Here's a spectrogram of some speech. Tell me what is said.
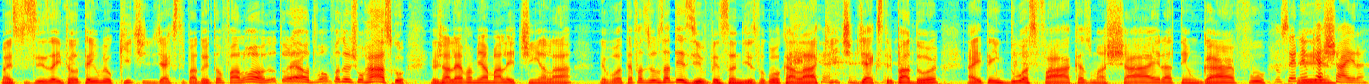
Mas precisa. Então eu tenho o meu kit de extripador, então eu falo, ó, oh, doutor Elton, vamos fazer um churrasco. Eu já levo a minha maletinha lá eu vou até fazer uns adesivos pensando nisso. Vou colocar lá kit Jack Stripador. Aí tem duas facas, uma chaira, tem um garfo. Não sei nem e... o que é chaira.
